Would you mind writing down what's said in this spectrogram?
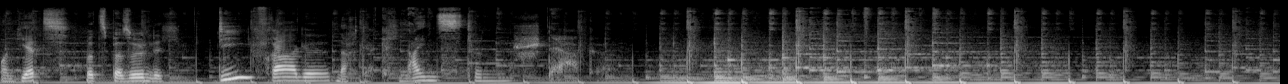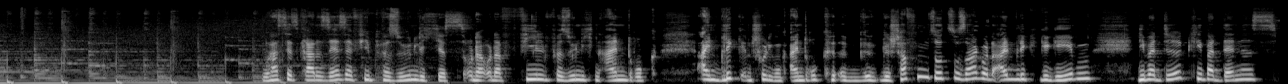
Und jetzt wird's persönlich. Die Frage nach der kleinsten Stärke. Du hast jetzt gerade sehr, sehr viel Persönliches oder, oder viel persönlichen Eindruck, Einblick, Entschuldigung, Eindruck äh, geschaffen sozusagen oder Einblick gegeben. Lieber Dirk, lieber Dennis,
